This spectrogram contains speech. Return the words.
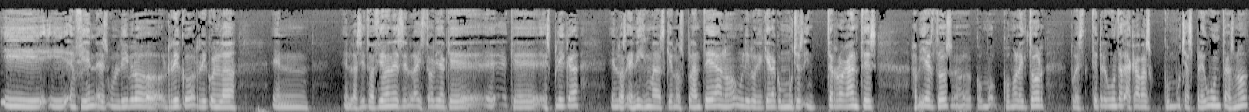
Y, en fin, es un libro rico, rico en la en, en las situaciones, en la historia que, eh, que, explica, en los enigmas que nos plantea, ¿no? Un libro que queda con muchos interrogantes abiertos, como, como lector, pues te preguntas, acabas con muchas preguntas, ¿no?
